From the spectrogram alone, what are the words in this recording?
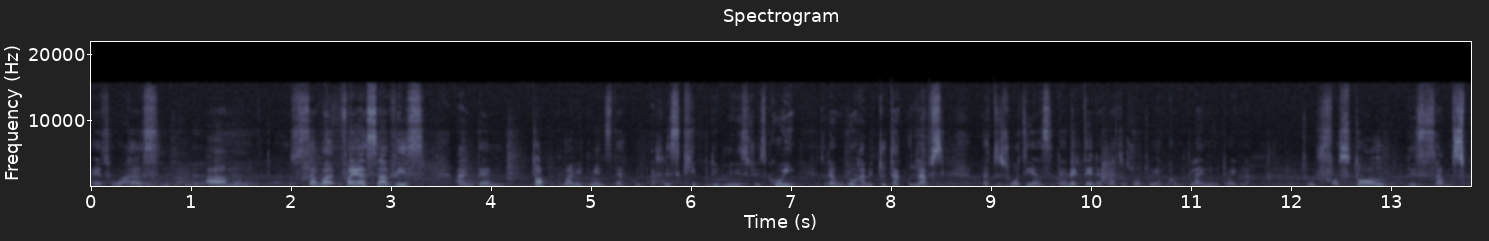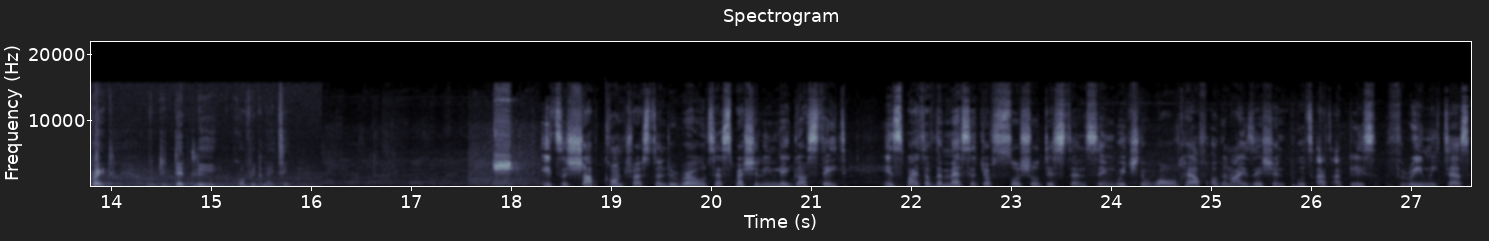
health workers, um, fire service, and um, top management that could at least keep the ministries going so that we don't have a total collapse. That is what he has directed, and that is what we are complying with right now to forestall this um, spread of the deadly COVID 19. It's a sharp contrast on the roads, especially in Lagos State. In spite of the message of social distancing, which the World Health Organization puts at at least three meters,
